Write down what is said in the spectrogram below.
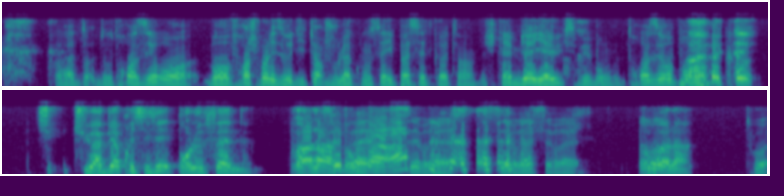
Ouais, donc donc 3-0. hein. Bon, franchement, les auditeurs, je vous la conseille pas cette cote. hein. Je t'aime bien, Yahux, mais bon, 3-0 pour Ouais, Monaco. eh, tu, tu as bien précisé pour le fun. Voilà. C'est vrai, pas, hein. c'est vrai, c'est vrai, c'est vrai. Donc, voilà. Toi,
